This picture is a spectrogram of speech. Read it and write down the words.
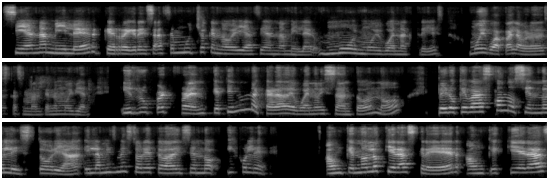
Sienna Miller, que regresa, hace mucho que no veía a Sienna Miller, muy, muy buena actriz, muy guapa, la verdad es que se mantiene muy bien. Y Rupert Friend, que tiene una cara de bueno y santo, ¿no? Pero que vas conociendo la historia y la misma historia te va diciendo, híjole, aunque no lo quieras creer, aunque quieras,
